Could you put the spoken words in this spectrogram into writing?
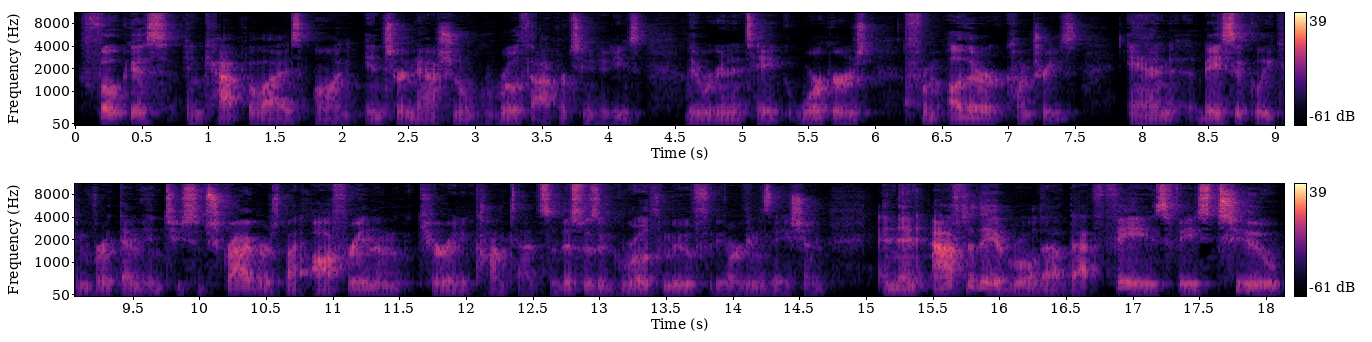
focus and capitalize on international growth opportunities. They were going to take workers from other countries and basically convert them into subscribers by offering them curated content. So this was a growth move for the organization. And then after they had rolled out that phase, phase two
